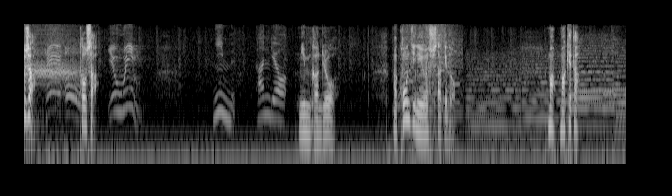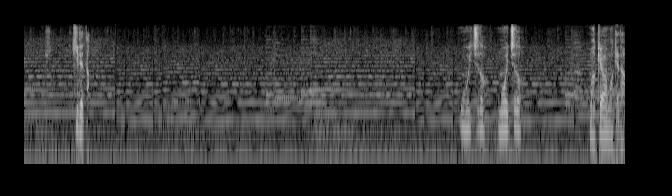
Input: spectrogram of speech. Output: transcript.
っしゃ。倒した。任務完了。任務完了。まあコンティニューしたけど。まあ負けた。切れた。もう一度もう一度。負けは負けだ。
